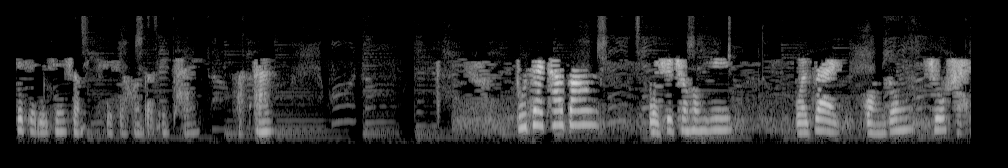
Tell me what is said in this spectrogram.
谢谢李先生，谢谢黄岛电台，晚安。不在他方，我是陈红一，我在广东珠海。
